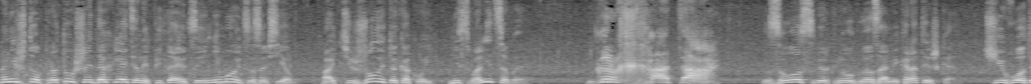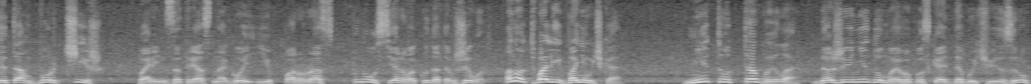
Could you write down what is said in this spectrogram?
Они что, протухшей дохлятины питаются и не моются совсем? А тяжелый-то какой, не свалиться бы! «Грхата!» Зло сверкнул глазами коротышка. «Чего ты там бурчишь?» Парень затряс ногой и пару раз пнул Серого куда-то в живот. «А ну, твали, вонючка!» Не тут-то было. Даже и не думая выпускать добычу из рук,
